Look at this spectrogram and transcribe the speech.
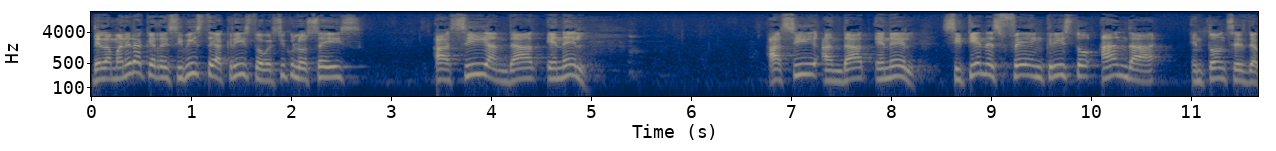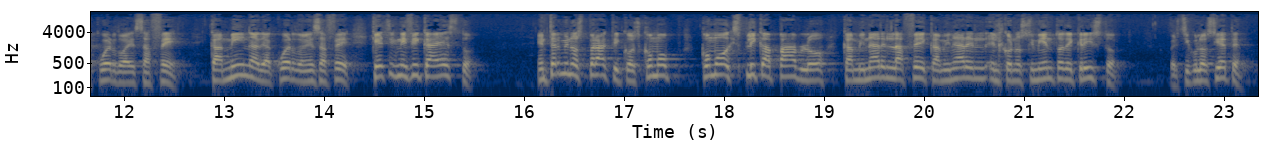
de la manera que recibiste a Cristo, versículo 6, así andad en Él. Así andad en Él. Si tienes fe en Cristo, anda entonces de acuerdo a esa fe, camina de acuerdo en esa fe. ¿Qué significa esto? En términos prácticos, ¿cómo, cómo explica Pablo caminar en la fe, caminar en el conocimiento de Cristo? Versículo 7.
